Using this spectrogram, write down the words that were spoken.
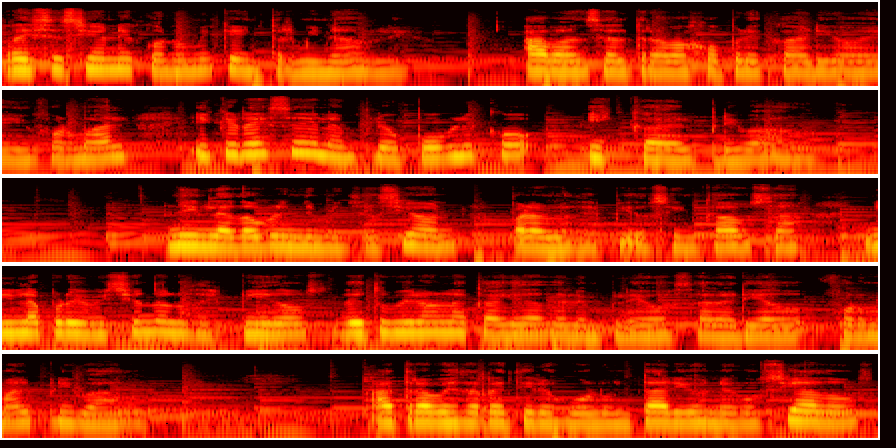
Recesión económica interminable. Avanza el trabajo precario e informal y crece el empleo público y cae el privado. Ni la doble indemnización para los despidos sin causa, ni la prohibición de los despidos detuvieron la caída del empleo asalariado formal privado. A través de retiros voluntarios negociados,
